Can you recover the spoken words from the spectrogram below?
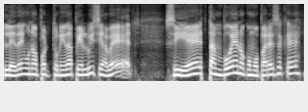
le den una oportunidad a Pierluisi a ver si es tan bueno como parece que es.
